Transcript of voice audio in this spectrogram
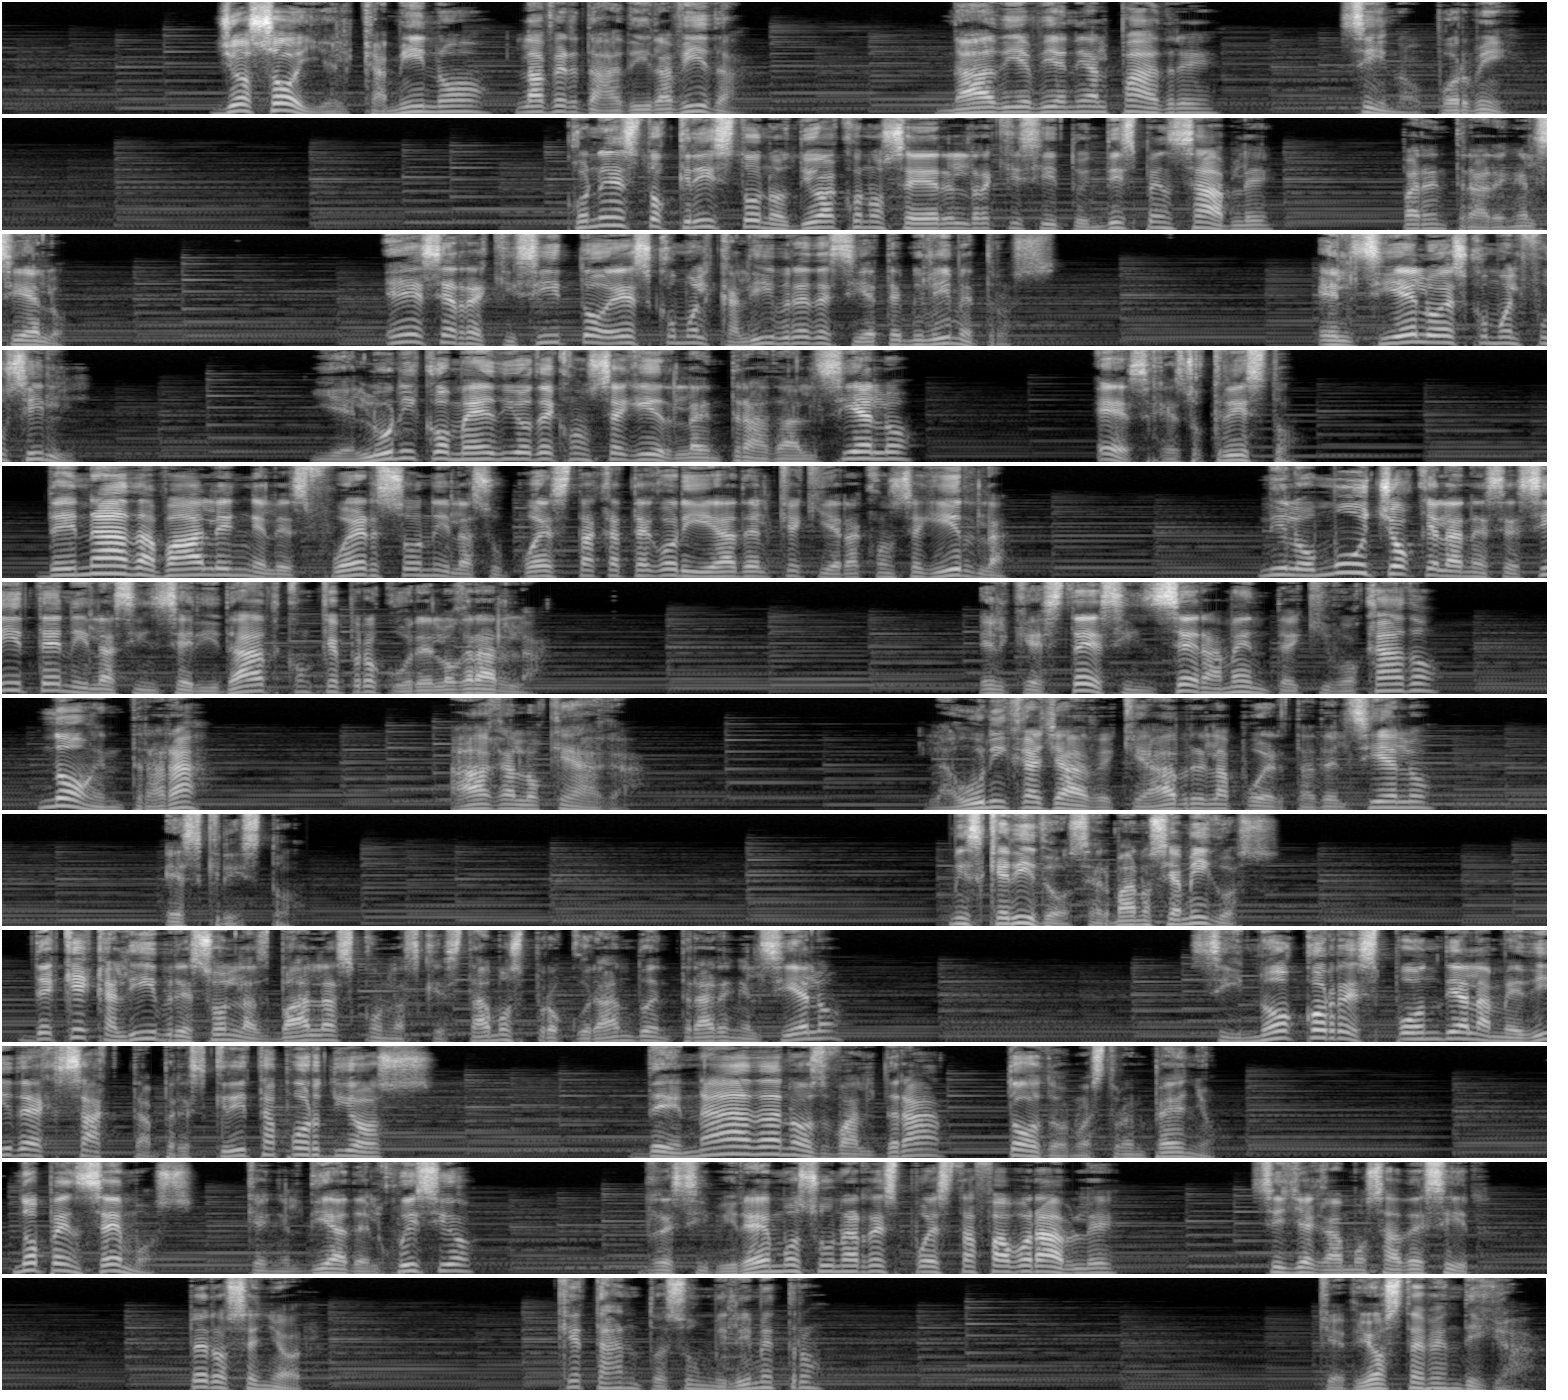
Yo soy el camino, la verdad y la vida. Nadie viene al Padre sino por mí. Con esto Cristo nos dio a conocer el requisito indispensable para entrar en el cielo ese requisito es como el calibre de 7 milímetros. El cielo es como el fusil. Y el único medio de conseguir la entrada al cielo es Jesucristo. De nada valen el esfuerzo ni la supuesta categoría del que quiera conseguirla, ni lo mucho que la necesite ni la sinceridad con que procure lograrla. El que esté sinceramente equivocado, no entrará. Haga lo que haga. La única llave que abre la puerta del cielo es Cristo. Mis queridos hermanos y amigos, ¿de qué calibre son las balas con las que estamos procurando entrar en el cielo? Si no corresponde a la medida exacta prescrita por Dios, de nada nos valdrá todo nuestro empeño. No pensemos que en el día del juicio recibiremos una respuesta favorable si llegamos a decir, pero Señor, ¿qué tanto es un milímetro? Que Dios te bendiga.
